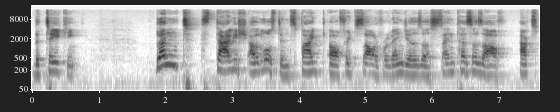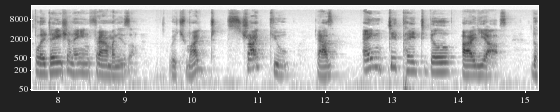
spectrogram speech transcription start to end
the taking. Blunt, stylish, almost in spite of itself, Revenge is a synthesis of exploitation and feminism, which might strike you as antithetical ideas. The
